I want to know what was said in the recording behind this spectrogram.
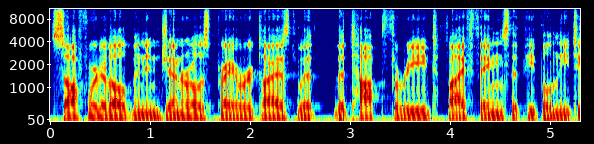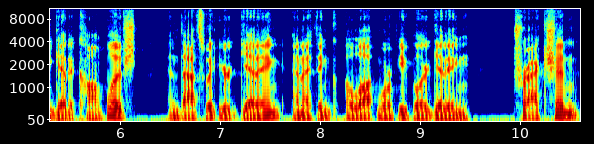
software development in general is prioritized with the top three to five things that people need to get accomplished. And that's what you're getting. And I think a lot more people are getting traction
